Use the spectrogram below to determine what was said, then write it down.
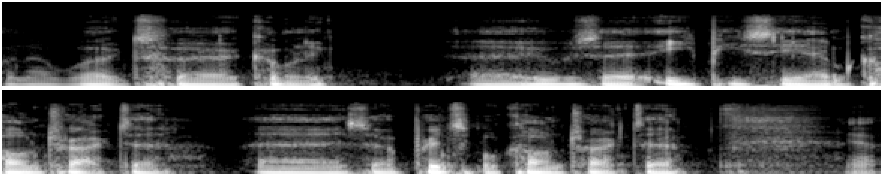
when I worked for a company uh, who was an EPCM contractor, uh, so a principal contractor. Yeah.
